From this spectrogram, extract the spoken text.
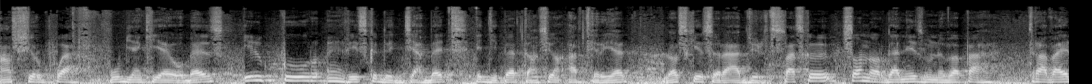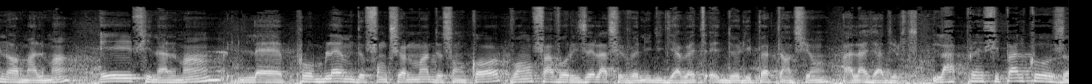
en surpoids ou bien qui est obèse, il court un risque de diabète et d'hypertension artérielle lorsqu'il sera adulte. Parce que son organisme ne va pas travailler normalement et finalement les problèmes de fonctionnement de son corps vont favoriser la survenue du diabète et de l'hypertension à l'âge adulte. La principale cause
